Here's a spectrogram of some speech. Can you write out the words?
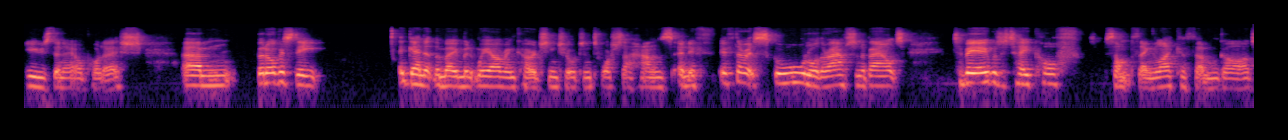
use the nail polish. Um, but obviously, again, at the moment, we are encouraging children to wash their hands. And if if they're at school or they're out and about, to be able to take off something like a thumb guard,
